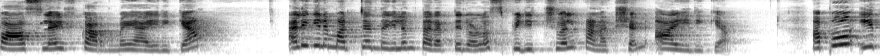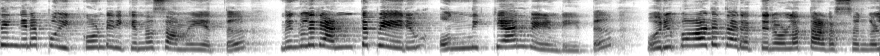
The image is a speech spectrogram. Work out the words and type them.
പാസ്റ്റ് ലൈഫ് കർമ്മയായിരിക്കാം അല്ലെങ്കിൽ മറ്റെന്തെങ്കിലും തരത്തിലുള്ള സ്പിരിച്വൽ കണക്ഷൻ ആയിരിക്കാം. അപ്പോൾ ഇതിങ്ങനെ പോയിക്കൊണ്ടിരിക്കുന്ന സമയത്ത് നിങ്ങൾ രണ്ടുപേരും ഒന്നിക്കാൻ വേണ്ടിയിട്ട് ഒരുപാട് തരത്തിലുള്ള തടസ്സങ്ങൾ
